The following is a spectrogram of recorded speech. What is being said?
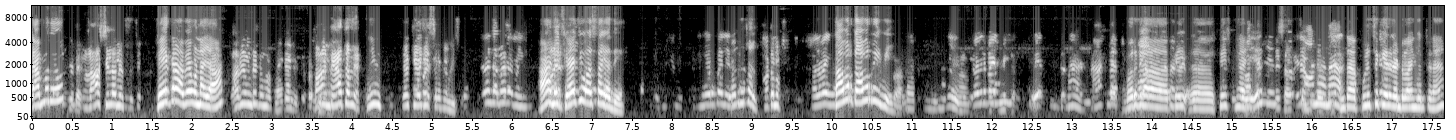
తమ్ముడు లాస్ట్ ఇలా బీగా అవే ఉన్నాయా అవి ఉంటాయి బాగా నేతలే ఏ కేజీ ఇస్తాను ఆ నీ కేజీ వస్తాయి అది కవర్ కవర్ ఇవి ஒரு கிலோ பீ- அஹ், பீஸ் காய் இந்த புளிச்சக்கீரை ரெண்டு வாங்கியிருக்கிறேன்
